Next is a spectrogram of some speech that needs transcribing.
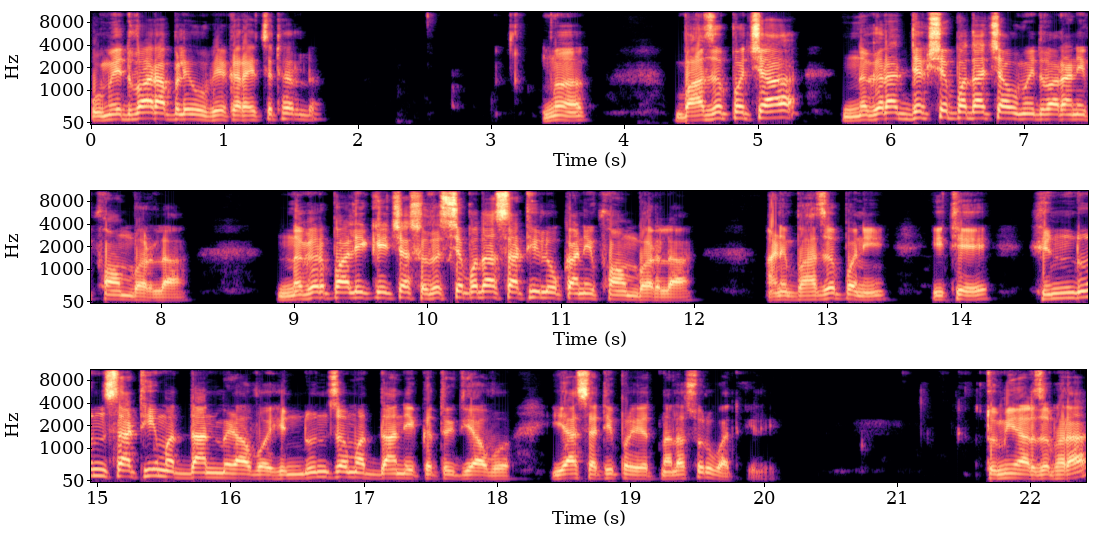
उमेदवार आपले उभे करायचं ठरलं. मग भाजपच्या नगराध्यक्ष पदाच्या उमेदवारांनी फॉर्म भरला. नगरपालिकेच्या सदस्यपदासाठी लोकांनी फॉर्म भरला. आणि भाजपने इथे हिंदूंसाठी मतदान मिळावं हिंदूंचं मतदान एकत्रित यावं यासाठी प्रयत्नाला सुरुवात केली. तुम्ही अर्ज भरा.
